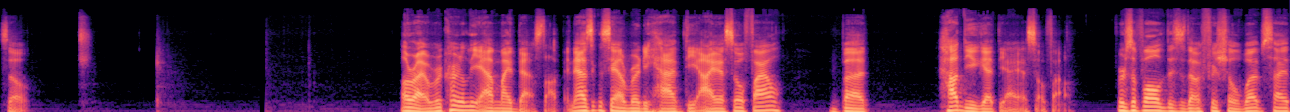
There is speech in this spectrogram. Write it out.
So, all right, we're currently at my desktop. And as you can see, I already have the ISO file, but how do you get the ISO file? First of all, this is the official website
